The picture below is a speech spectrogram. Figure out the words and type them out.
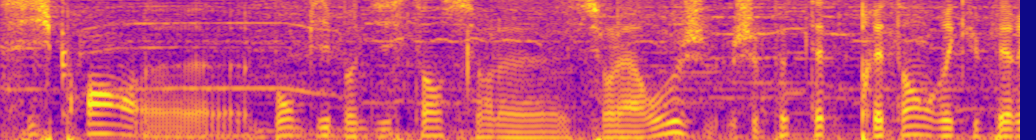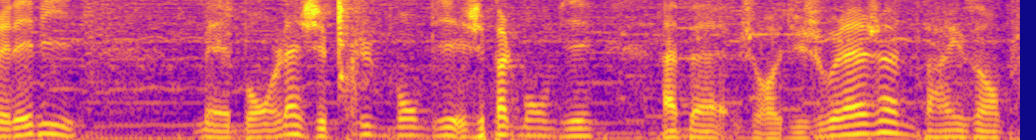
si je prends euh, bon pied, bonne distance sur, le, sur la rouge, je peux peut-être prétendre récupérer les billes. Mais bon, là, j'ai plus le bon biais. J'ai pas le bon biais. Ah bah, j'aurais dû jouer la jaune, par exemple.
